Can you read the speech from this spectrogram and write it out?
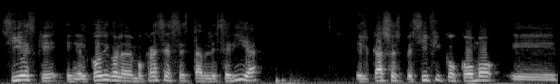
si es que en el Código de la Democracia se establecería el caso específico como eh,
